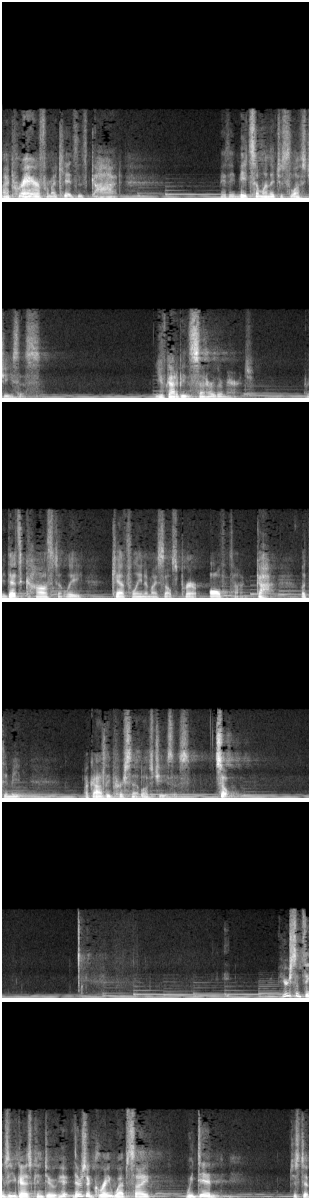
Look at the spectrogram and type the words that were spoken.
My prayer for my kids is God, may they meet someone that just loves Jesus. You've got to be the center of their marriage. I mean, that's constantly Kathleen and myself's prayer all the time. God, let them meet a godly person that loves Jesus. So, here's some things that you guys can do. Here, there's a great website. We did just a,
